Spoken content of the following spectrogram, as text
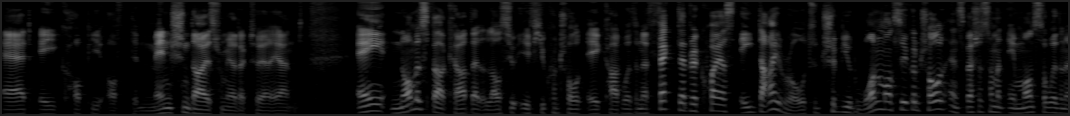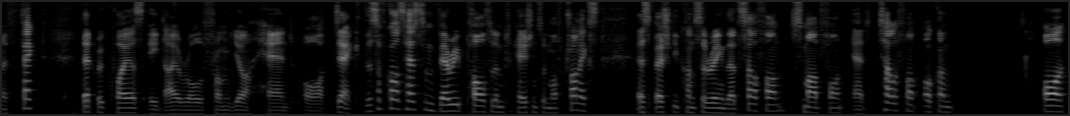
add a copy of Dimension Dice from your deck to your hand a normal spell card that allows you, if you control a card with an effect that requires a die roll, to tribute one monster you control and special summon a monster with an effect that requires a die roll from your hand or deck. This, of course, has some very powerful implications in Morphtronics, especially considering that cell phone, smartphone, and telephone all, all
